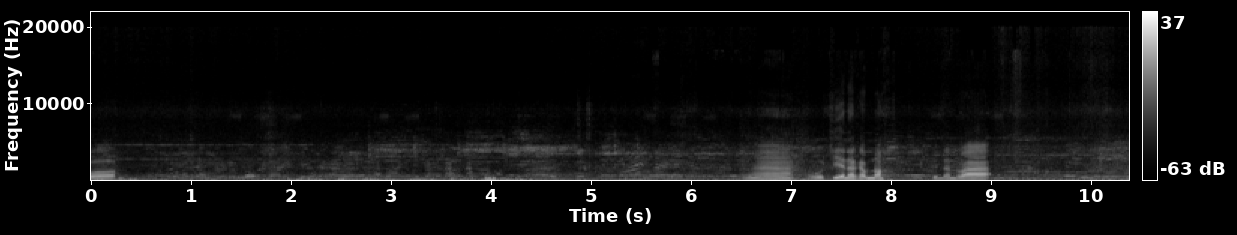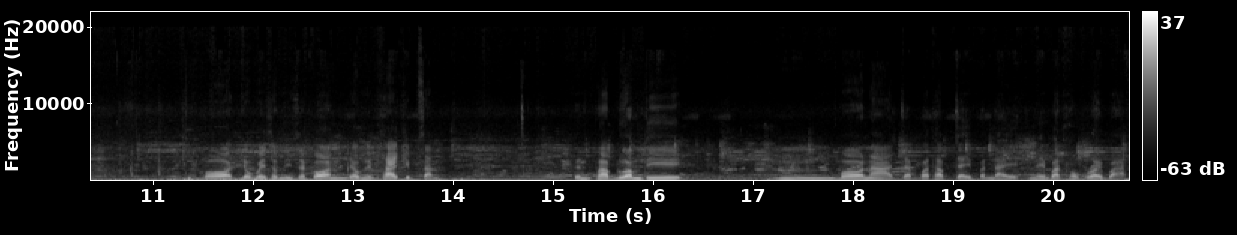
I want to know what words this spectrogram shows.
บออ่าโอเคนะครับเนาะเป็นนั้นว่าบอจบไปสำนิสกรเดี๋ยวมีท้ายคลิปสั้นเป็นภาพร่วมที่อืมบ่น่าจะประทับใจปันใดในบัตร600บาท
